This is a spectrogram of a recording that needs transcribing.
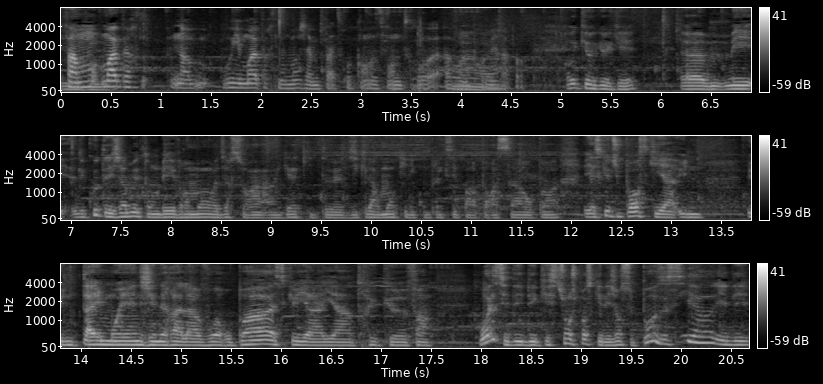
Enfin, Oui, moi, oui. moi, perso- non, oui, moi, personnellement, j'aime pas trop quand on se vend trop avant Ouais, le ouais. premier rapport. Ok, ok, ok. Euh, mais du coup, t'es jamais tombé vraiment, on va dire, sur un, un gars qui te dit clairement qu'il est complexé par rapport à ça ou pas? Et est-ce que tu penses qu'il y a une, une taille moyenne générale à avoir ou pas? Est-ce qu'il y a, il y a un truc. euh, Enfin, ouais, c'est des, des questions, je pense que les gens se posent aussi. Hein. Il y a des.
